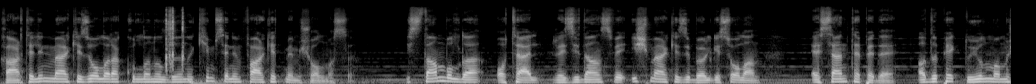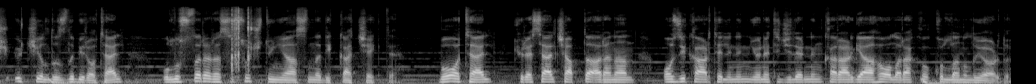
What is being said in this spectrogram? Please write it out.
kartelin merkezi olarak kullanıldığını kimsenin fark etmemiş olması. İstanbul'da otel, rezidans ve iş merkezi bölgesi olan Esentepe'de adı pek duyulmamış 3 yıldızlı bir otel uluslararası suç dünyasında dikkat çekti. Bu otel küresel çapta aranan Ozi kartelinin yöneticilerinin karargahı olarak kullanılıyordu.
